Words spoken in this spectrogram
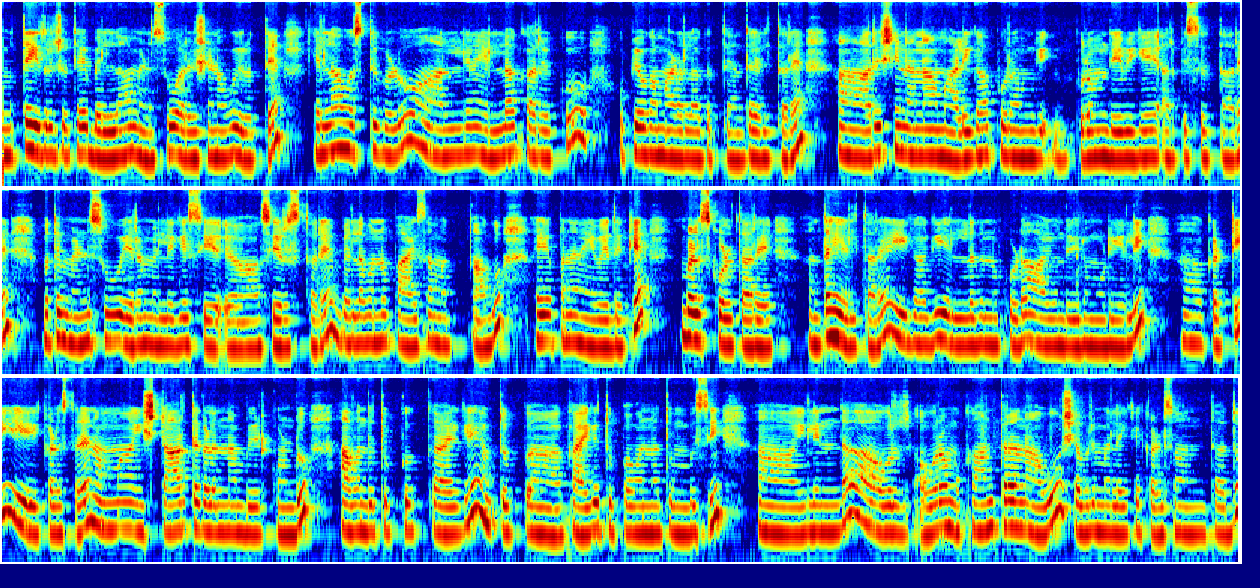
ಮತ್ತೆ ಇದ್ರ ಜೊತೆ ಬೆಲ್ಲ, ಮೆಣಸು, ಅರಿಶಿಣವು ಇರುತ್ತೆ. ಎಲ್ಲ ವಸ್ತುಗಳು ಅಲ್ಲಿನ ಎಲ್ಲ ಕಾರ್ಯಕ್ಕೂ ಉಪಯೋಗ ಮಾಡಲಾಗುತ್ತೆ ಅಂತ ಹೇಳ್ತಾರೆ. ಅರಿಶಿಣನ ಮಾಳಿಗಾಪುರಂಗೆ, ಪುರಂ ದೇವಿಗೆ ಅರ್ಪಿಸುತ್ತಾರೆ. ಮತ್ತು ಮೆಣಸು ಎರಮೆಲ್ಲಿಗೆ ಸೇರಿಸ್ತಾರೆ. ಬೆಲ್ಲವನ್ನು ಪಾಯಸ ಮತ್ತು ಹಾಗೂ ಅಯ್ಯಪ್ಪನ ನೈವೇದ್ಯಕ್ಕೆ ಬಳಸ್ಕೊಳ್ತಾರೆ ಅಂತ ಹೇಳ್ತಾರೆ. ಹೀಗಾಗಿ ಎಲ್ಲದನ್ನು ಕೂಡ ಆ ಒಂದು ಇರುಮುಡಿಯಲ್ಲಿ ಕಟ್ಟಿ ಕಳಿಸ್ತಾರೆ. ನಮ್ಮ ಇಷ್ಟಾರ್ಥಗಳನ್ನು ಬೇಡಿಕೊಂಡು ಆ ಒಂದು ತುಪ್ಪಕ್ಕಾಯಿಗೆ ತುಪ್ಪ, ಕಾಯಿಗೆ ತುಪ್ಪವನ್ನು ತುಂಬಿಸಿ ಇಲ್ಲಿಂದ ಅವ್ರ, ಅವರ ಮುಖಾಂತರ ನಾವು ಶಬರಿಮಲೆಗೆ ಕಳಿಸೋವಂಥದ್ದು ಅಂಥದ್ದು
